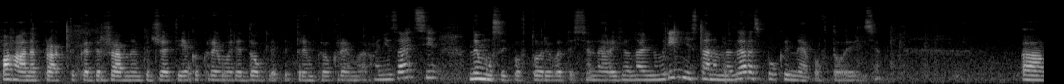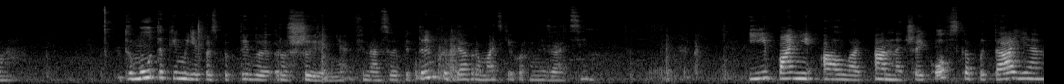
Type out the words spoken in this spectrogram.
погана практика державного бюджету, як окремий рядок для підтримки окремої організації, не мусить повторюватися на регіональному рівні. Станом на зараз поки не повторюється. Тому такими є перспективи розширення фінансової підтримки для громадських організацій. І пані Алла Анна Чайковська питає,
